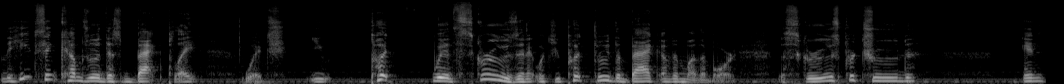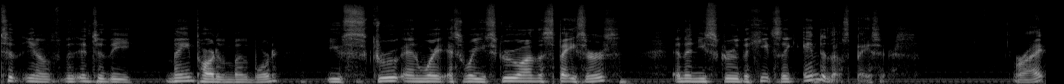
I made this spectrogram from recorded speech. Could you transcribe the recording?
the heatsink comes with this back plate, which you put with screws in it, which you put through the back of the motherboard. The screws protrude into you know into the main part of the motherboard. You screw and where it's where you screw on the spacers, and then you screw the heatsink into those spacers. Right?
